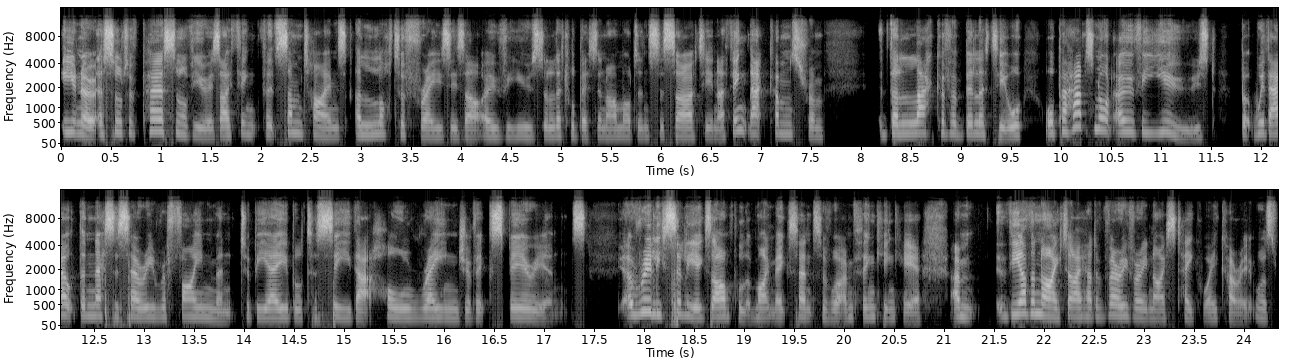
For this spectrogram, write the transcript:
you know a sort of personal view is i think that sometimes a lot of phrases are overused a little bit in our modern society and i think that comes from the lack of ability or or perhaps not overused but without the necessary refinement to be able to see that whole range of experience a really silly example that might make sense of what I'm thinking here. Um, the other night, I had a very, very nice takeaway curry. It was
